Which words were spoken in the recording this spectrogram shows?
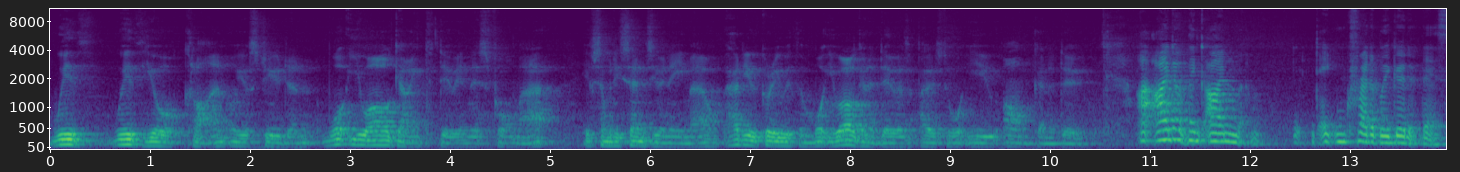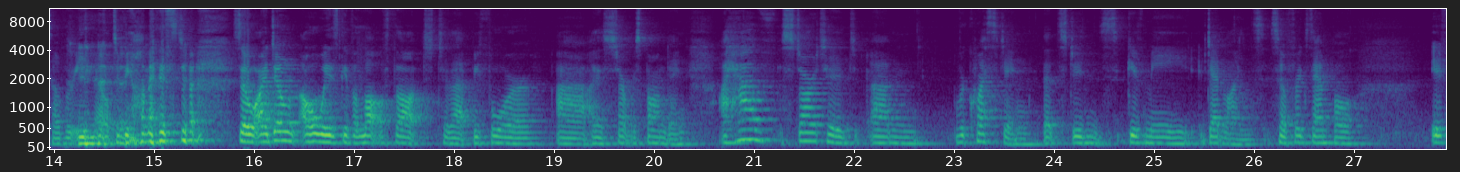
with with your client or your student what you are going to do in this format? If somebody sends you an email, how do you agree with them what you are going to do as opposed to what you aren't going to do? I, I don't think I'm incredibly good at this over email, to be honest. So I don't always give a lot of thought to that before uh, I start responding. I have started um, requesting that students give me deadlines. So, for example, if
